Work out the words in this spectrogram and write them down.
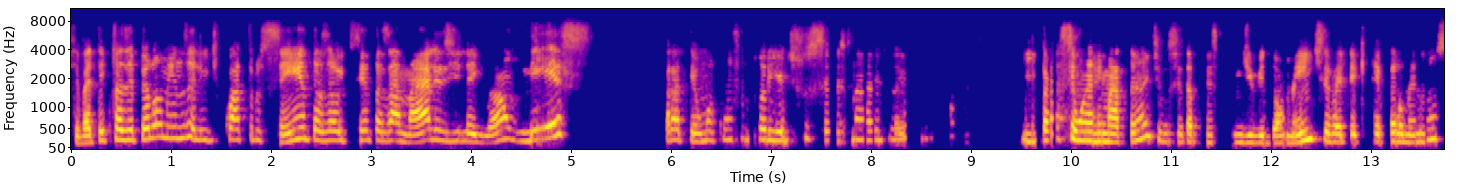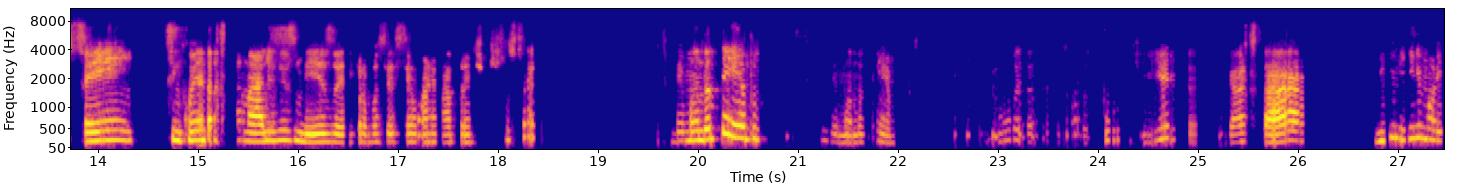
você vai ter que fazer pelo menos ali de 400 a 800 análises de leilão mês para ter uma consultoria de sucesso na área de leilão. E para ser um arrematante, você está pensando individualmente, você vai ter que ter pelo menos uns 100, 50 análises mês para você ser um arrematante de sucesso. Isso demanda tempo, demanda tempo. Duas a três horas por dia, gastar no mínimo aí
